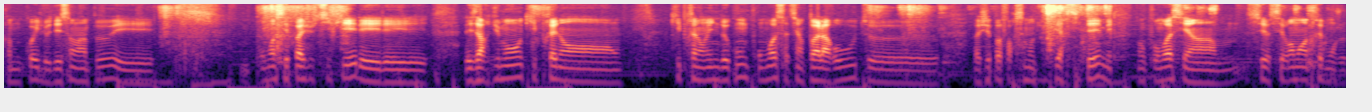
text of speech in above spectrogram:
comme quoi ils le descendent un peu et pour moi c'est pas justifié. Les, arguments qui prennent en qui prennent en ligne de compte pour moi ça tient pas la route. Bah, j'ai pas forcément tout faire citer mais donc pour moi c'est un c'est vraiment un très bon jeu.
